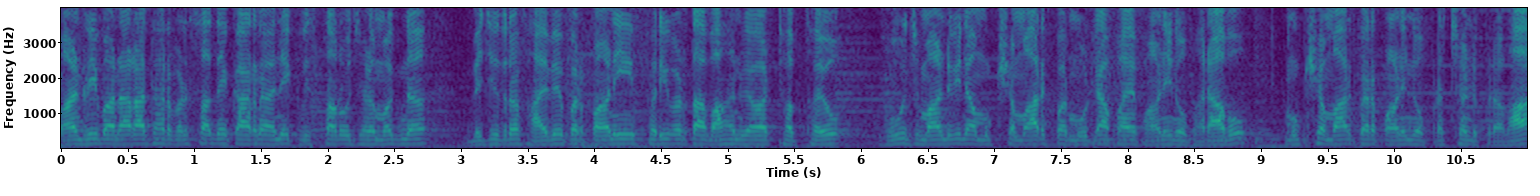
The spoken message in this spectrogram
માંડવીમાં નારાધાર વરસાદને કારણે અનેક વિસ્તારો જળમગ્ન. બીજી તરફ હાઈવે પર પાણી, ફરી વળતા વાહન વ્યવહાર ઠપ થયો. ભુજ માંડવીના મુખ્ય માર્ગ પર મોટા પાયે પાણીનો ભરાવો. મુખ્ય માર્ગ પર પાણીનો પ્રચંડ પ્રવાહ.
